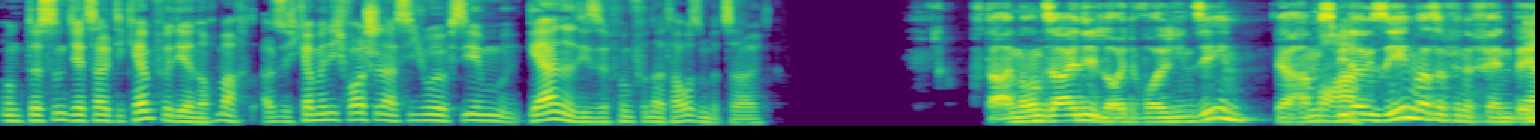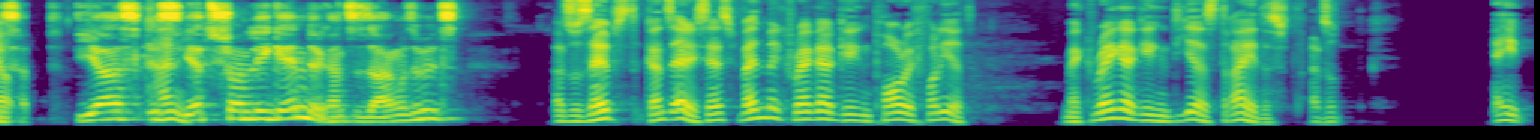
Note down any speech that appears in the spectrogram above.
Und das sind jetzt halt die Kämpfe, die er noch macht. Also ich kann mir nicht vorstellen, dass die UFC ihm gerne diese 500.000 bezahlt. Auf der anderen Seite, die Leute wollen ihn sehen. Wir haben es wieder gesehen, was er für eine Fanbase Ja. hat. Diaz ist Krank. jetzt schon Legende. Kannst du sagen, was du willst. Also selbst, ganz ehrlich, selbst wenn McGregor gegen Poirier verliert, McGregor gegen Diaz 3, das, also, ey,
